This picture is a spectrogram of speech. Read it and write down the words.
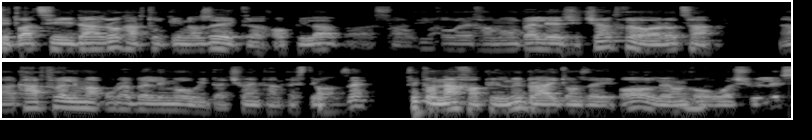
სიტუაციიდან, რომ ქართულ კინოზე იქ ყოფილა საათი. ხო, ეხლა მონპელიეში შემთხვევა, როცა ქართველი მაყურებელი მოვიდა ჩვენთან ფესტივალზე. თვითონ ნახა ფილმი ბრაიტონზე იყო ლეონ კოღუაშვილის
